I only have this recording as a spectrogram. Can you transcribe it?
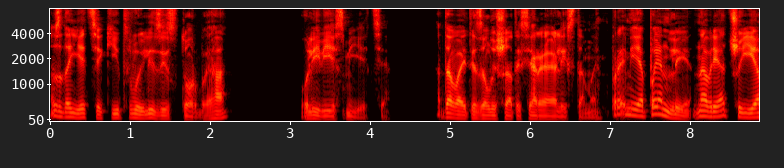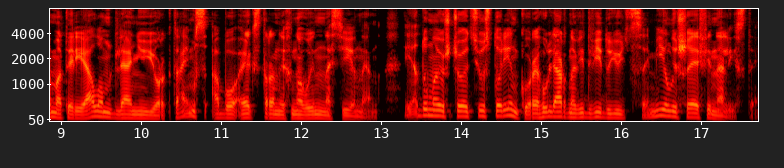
Здається, кіт виліз із торби, га? Олівія сміється. Давайте залишатися реалістами. Премія Пенлі навряд чи є матеріалом для Нью-Йорк Таймс або екстрених новин на CNN. Я думаю, що цю сторінку регулярно відвідують самі лише фіналісти,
